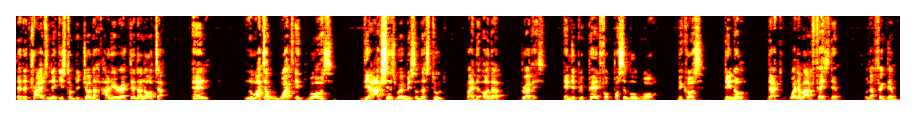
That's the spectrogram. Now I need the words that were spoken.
that the tribes in the east of the Jordan had erected an altar. And no matter what it was, their actions were misunderstood by the other brothers. And they prepared for possible war because they know that whatever affects them will affect them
